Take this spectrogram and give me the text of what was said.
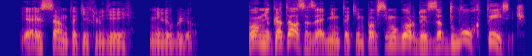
— я и сам таких людей не люблю. Помню, катался за одним таким по всему городу из-за двух тысяч.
